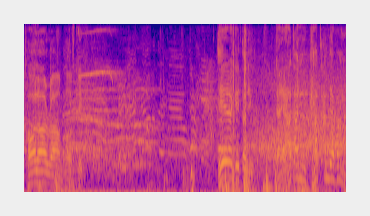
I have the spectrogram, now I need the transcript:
Oh, toller Roundhouse-Kick. Der geht daneben. Er hat einen Cut an der Wange.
